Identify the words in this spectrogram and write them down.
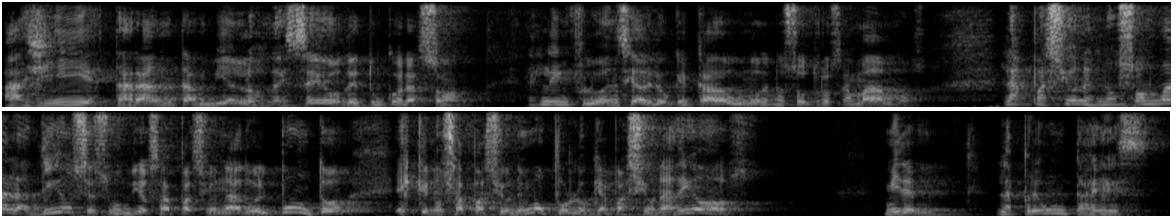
allí estarán también los deseos de tu corazón. Es la influencia de lo que cada uno de nosotros amamos. Las pasiones no son malas, Dios es un Dios apasionado. El punto es que nos apasionemos por lo que apasiona a Dios. Miren, la pregunta es,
